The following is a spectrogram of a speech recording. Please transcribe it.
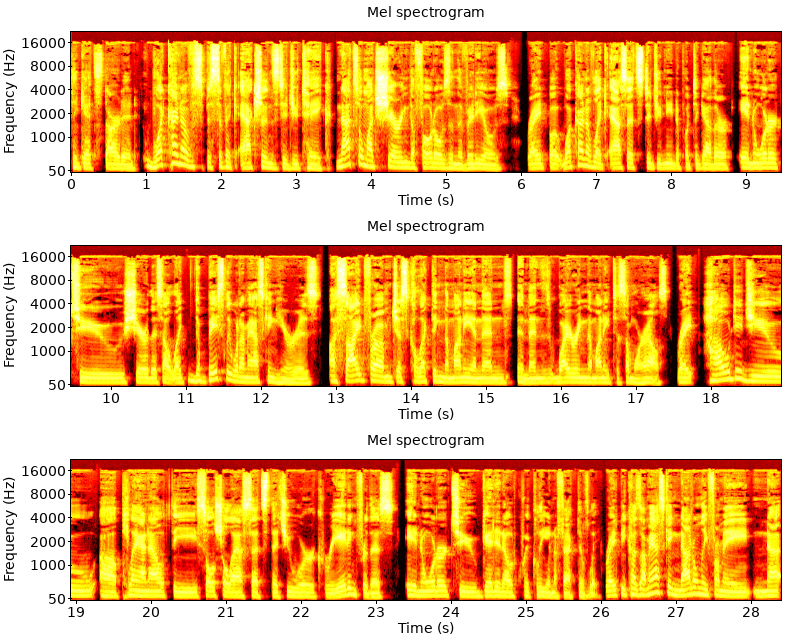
to get started what kind of specific actions did you take? Not so much sharing the photos and the videos right? But what kind of like assets did you need to put together in order to share this out? Like the, basically what I'm asking here is aside from just collecting the money and then and then wiring the money to somewhere else, right? How did you uh, plan out the social assets that you were creating for this in order to get it out quickly and effectively, right? Because I'm asking not only from a not,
